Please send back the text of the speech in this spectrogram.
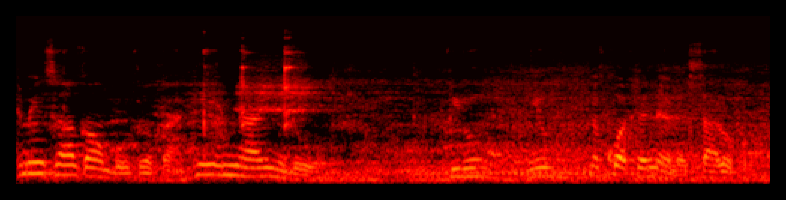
အမေစားကောင်းဖို့အတွက်ကဟင်းအများကြီးမလို့ဒီလိုမျိုးနှစ်ခွက်ထဲနဲ့လည်းစားလို့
